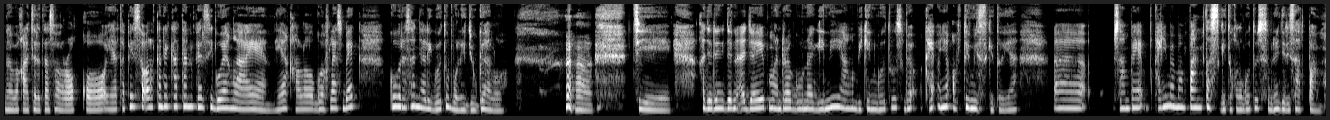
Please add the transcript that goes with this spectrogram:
nggak bakal cerita soal rokok ya, tapi soal kenekatan versi gue yang lain ya. Kalau gue flashback, gue berasa nyali gue tuh boleh juga loh. Cie, kejadian-kejadian ajaib mandraguna gini yang bikin gue tuh kayaknya optimis gitu ya. Uh, sampai kayaknya memang pantas gitu kalau gue tuh sebenarnya jadi satpam.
